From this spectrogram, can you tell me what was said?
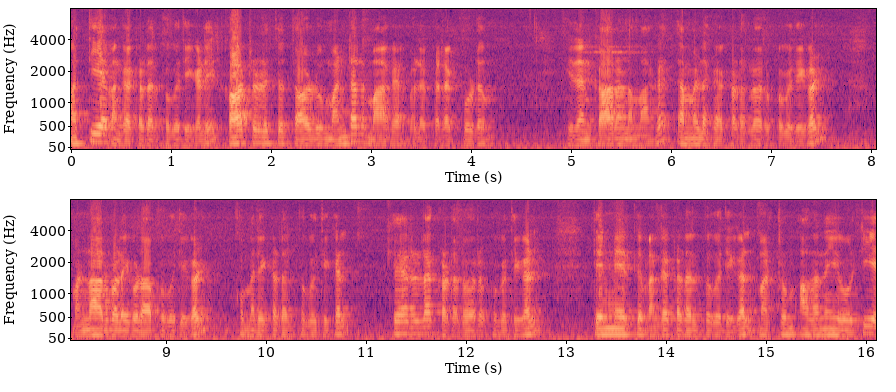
மத்திய வங்கக்கடல் பகுதிகளில் காற்றழுத்த தாழ்வு மண்டலமாக வலுப்பெறக்கூடும். இதன் காரணமாக தமிழக கடலோர பகுதிகள் மன்னார் வளைகுடா பகுதிகள் குமரிக்கடல் பகுதிகள் கேரள கடலோர பகுதிகள் தென்மேற்கு வங்கக்கடல் பகுதிகள் மற்றும் அதனை ஒட்டிய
